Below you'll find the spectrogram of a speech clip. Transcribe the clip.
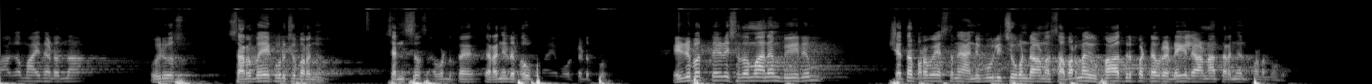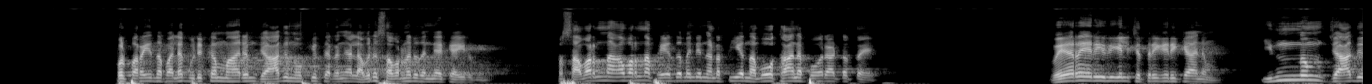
ഭാഗമായി നടന്ന ഒരു സർവേയെ കുറിച്ച് പറഞ്ഞു. സെൻസസ് അവിടുത്തെ തെരഞ്ഞെടുപ്പ് അഭിപ്രായ വോട്ടെടുപ്പ്. എഴുപത്തേഴ് ശതമാനം പേരും ക്ഷേത്രപ്രവേശനെ അനുകൂലിച്ചുകൊണ്ടാണ് സവർണ വിഭാഗത്തിൽപ്പെട്ടവരുടെ ഇടയിലാണ് ആ തെരഞ്ഞെടുപ്പ് നടന്നത്. ഇപ്പോൾ പറയുന്ന പല ഗുരുക്കന്മാരും ജാതി നോക്കി തെരഞ്ഞാൽ അവർ സവർണർ തന്നെയൊക്കെ ആയിരുന്നു. അപ്പൊ സവർണാവർണ ഭേദമന്യേ നടത്തിയ നവോത്ഥാന പോരാട്ടത്തെ വേറെ രീതിയിൽ ചിത്രീകരിക്കാനും ഇന്നും ജാതി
